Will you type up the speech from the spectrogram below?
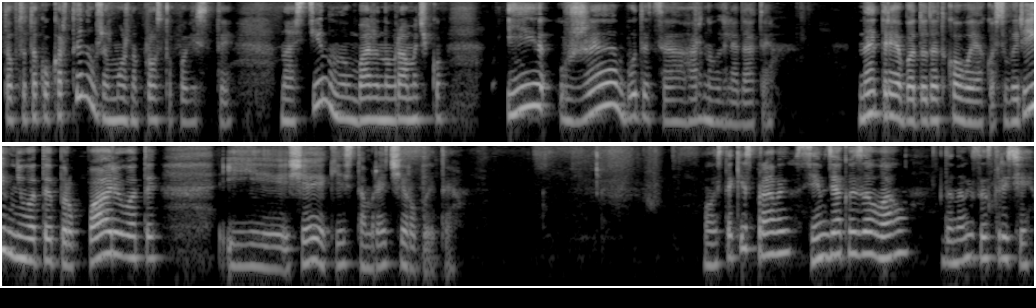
Тобто таку картину вже можна просто повісти на стіну, ну, бажану в рамочку, і вже буде це гарно виглядати. Не треба додатково якось вирівнювати, пропарювати і ще якісь там речі робити. Ось такі справи. Всім дякую за увагу. До нових зустрічей!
